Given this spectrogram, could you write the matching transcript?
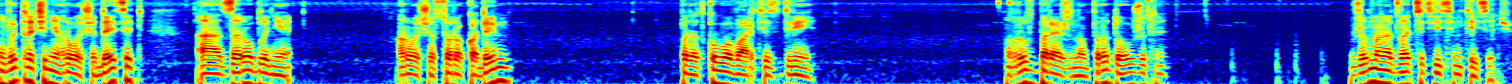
Витрачені гроші 10, а зароблені гроші 41. Податкова вартість 2. Гру збережено. Продовжити. Вже в мене 28 тисяч.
